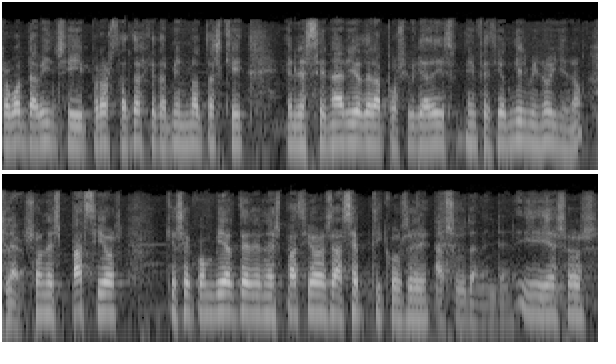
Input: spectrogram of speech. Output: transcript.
robot Da Vinci próstatas que también notas que el escenario de la posibilidad de, de infección disminuye, ¿no? Claro. Son espacios que se convierten en espacios asépticos eh, Absolutamente. y eso es-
